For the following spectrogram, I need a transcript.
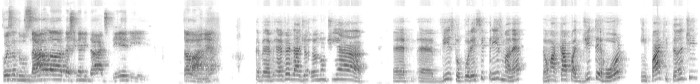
Coisa do Zala, da genialidade dele. Tá lá, né? É, é, é verdade. Eu, eu, não tinha é, é, visto por esse prisma, né? É uma capa de terror impactante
